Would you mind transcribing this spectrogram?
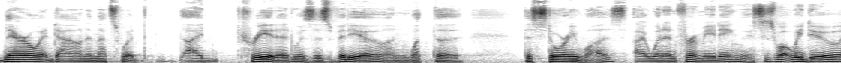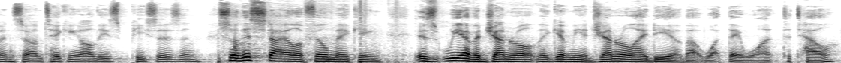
narrow it down? And that's what I created was this video on what the the story was. I went in for a meeting. This is what we do. And so I'm taking all these pieces. And so this style of filmmaking is we have a general, they give me a general idea about what they want to tell.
